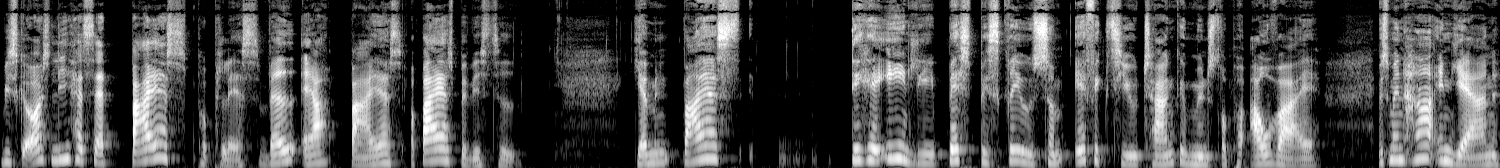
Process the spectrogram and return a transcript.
Vi skal også lige have sat bias på plads. Hvad er bias og biasbevidsthed? Jamen, bias, det kan egentlig bedst beskrives som effektive tankemønstre på afveje. Hvis man har en hjerne,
